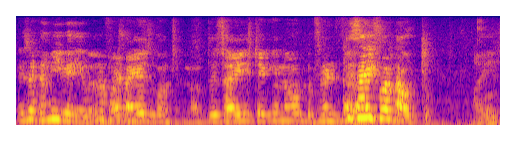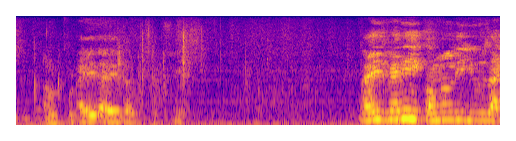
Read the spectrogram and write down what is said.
It's a dummy variable. No, for That I is gone. sir. Now this I is taking now different. This i for the output. I is output. I is I is output. Yes. I is very commonly used. I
